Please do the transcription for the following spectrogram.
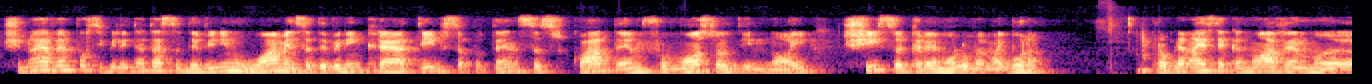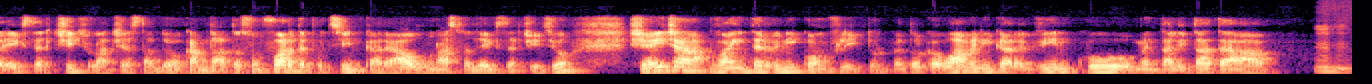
și noi avem posibilitatea să devenim oameni, să devenim creativi, să putem să scoatem frumosul din noi și să creăm o lume mai bună. Problema este că nu avem uh, exercițiul acesta deocamdată. Sunt foarte puțini care au un astfel de exercițiu și aici va interveni conflictul. Pentru că oamenii care vin cu mentalitatea uh-huh.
